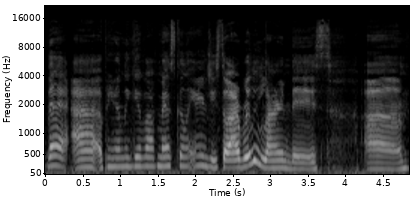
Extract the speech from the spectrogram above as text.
that I apparently give off masculine energy. So I really learned this. Um,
